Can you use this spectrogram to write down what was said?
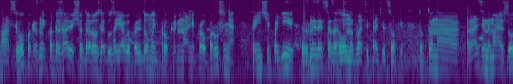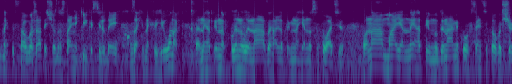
А всього показник по державі щодо розгляду заяви повідомлень про кримінальні правопорушення та інші події знизився загалом на 25%. Тобто наразі немає жодних підстав вважати, що зростання кількості людей в західних регіонах е, негативно вплинули на загальну криміногенну ситуацію. Вона має негативну динаміку в сенсі того, що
